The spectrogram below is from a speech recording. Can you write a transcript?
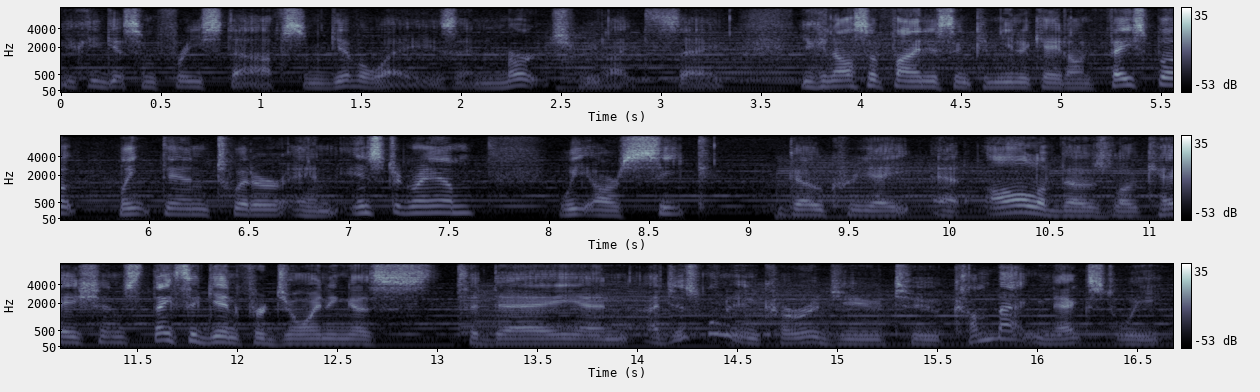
you can get some free stuff, some giveaways, and merch, we like to say. You can also find us and communicate on Facebook, LinkedIn, Twitter, and Instagram. We are Seek Go Create at all of those locations. Thanks again for joining us today. And I just want to encourage you to come back next week.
